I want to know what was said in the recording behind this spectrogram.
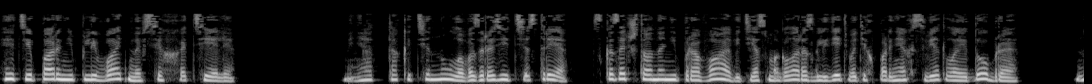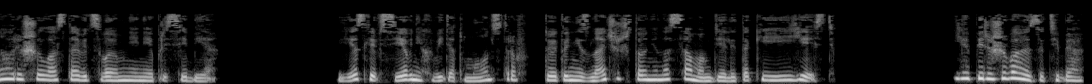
Эти парни плевать на всех хотели. Меня так и тянуло возразить сестре, сказать, что она не права, ведь я смогла разглядеть в этих парнях светлое и доброе, но решила оставить свое мнение при себе. Если все в них видят монстров, то это не значит, что они на самом деле такие и есть. «Я переживаю за тебя»,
